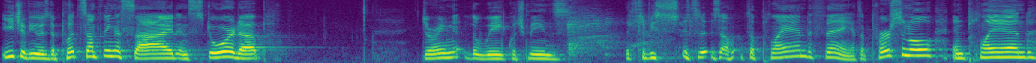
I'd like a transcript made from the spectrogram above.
each of you is to put something aside and store it up during the week, which means it's, to be, it's, a, it's, a, it's a planned thing. It's a personal and planned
